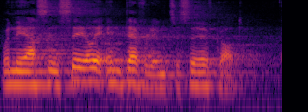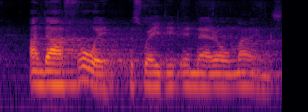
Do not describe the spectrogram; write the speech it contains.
when they are sincerely endeavouring to serve God and are fully persuaded in their own minds.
